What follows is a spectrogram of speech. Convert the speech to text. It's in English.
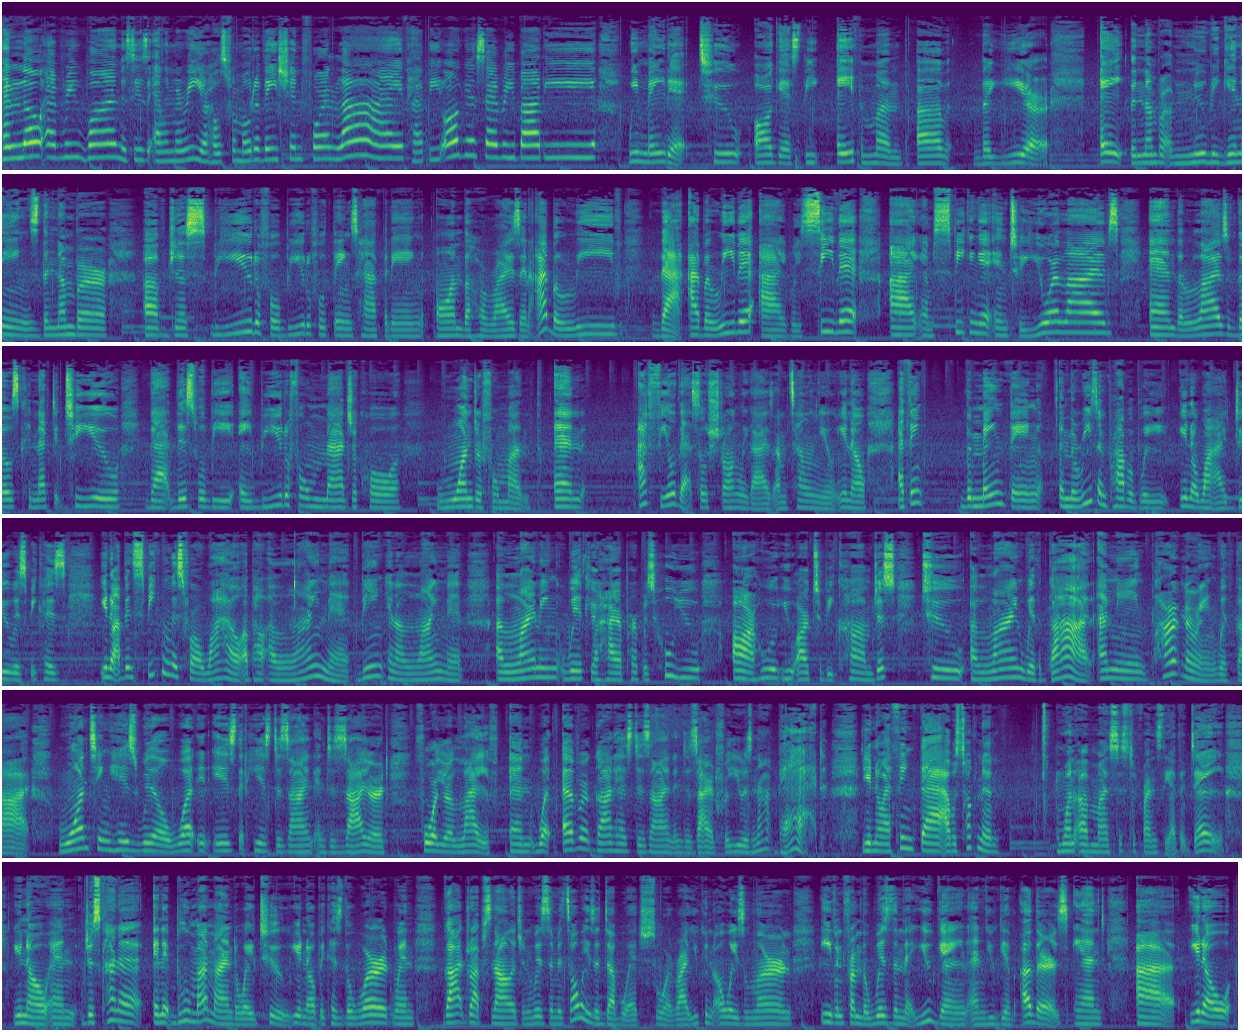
Hello, everyone. This is Ellen Marie, your host for Motivation for Life. Happy August, everybody. We made it to August, the eighth month of the year. Eight, the number of new beginnings, the number of just beautiful, beautiful things happening on the horizon. I believe that. I believe it. I receive it. I am speaking it into your lives and the lives of those connected to you that this will be a beautiful, magical, wonderful month. And I feel that so strongly, guys. I'm telling you, you know, I think the main thing and the reason probably you know why i do is because you know i've been speaking this for a while about alignment being in alignment aligning with your higher purpose who you are who you are to become just to align with god i mean partnering with god wanting his will what it is that he has designed and desired for your life. And whatever God has designed and desired for you is not bad. You know, I think that I was talking to one of my sister friends the other day, you know, and just kind of, and it blew my mind away too, you know, because the word, when God drops knowledge and wisdom, it's always a double edged sword, right? You can always learn even from the wisdom that you gain and you give others. And, uh, you know,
